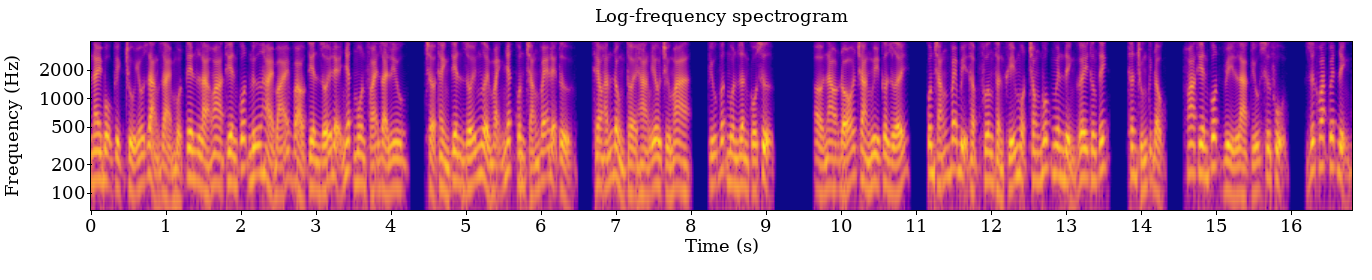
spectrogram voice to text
Nay bộ kịch chủ yếu giảng giải một tên là hoa thiên cốt nữ hài bái vào tiên giới đệ nhất môn phái giải lưu trở thành tiên giới người mạnh nhất quân trắng vẽ đệ tử, theo hắn đồng thời hàng yêu trừ ma, cứu vớt muôn dân cố sự. Ở nào đó tràng nguy cơ dưới, quân trắng vẽ bị thập phương thần khí một trong bước nguyên đỉnh gây thương tích, thân chúng kích độc, hoa thiên cốt vì là cứu sư phụ, dứt khoát quyết định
